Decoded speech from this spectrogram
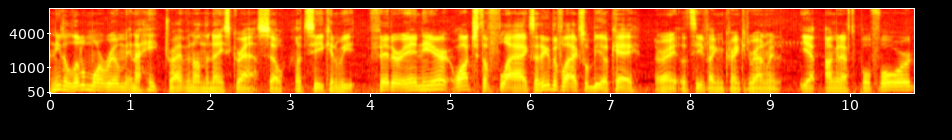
I need a little more room and I hate driving on the nice grass. So let's see. Can we fit her in here? Watch the flags. I think the flags will be okay. All right. Let's see if I can crank it around. Yep. I'm going to have to pull forward.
